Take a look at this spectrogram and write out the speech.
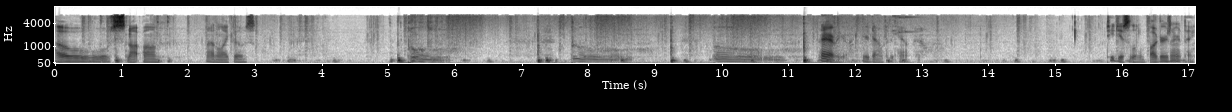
Oh, snot bomb. I don't like those. Boom. Boom. Boom. There we go. You're down for the count now. Tedious little buggers, aren't they?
